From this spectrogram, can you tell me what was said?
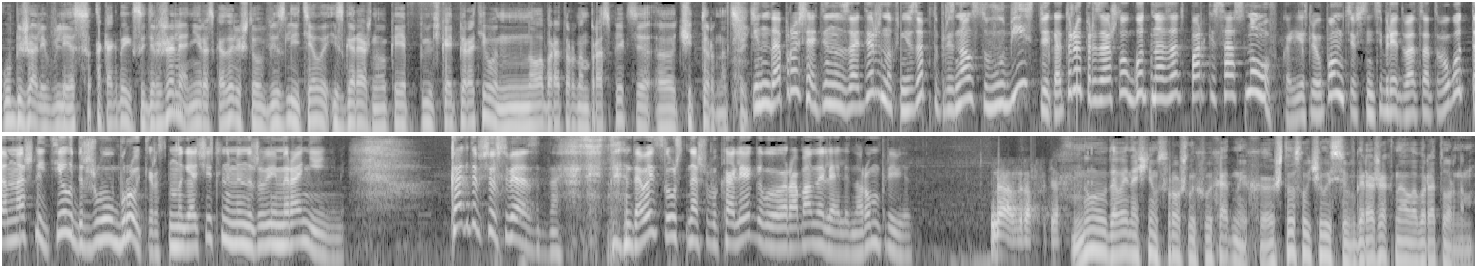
убежали в лес, а когда их задержали, они рассказали, что везли тело из гаражного кооператива на лабораторном проспекте 14. Э, И на допросе один из задержанных внезапно признался в убийстве, которое произошло год назад в парке Сосновка. Если вы помните, в сентябре 2020 года там нашли тело биржевого брокера с многочисленными ножевыми ранениями. Как это все связано? Давайте слушать нашего коллегу Романа Лялина. Рома, привет. Да, здравствуйте. Ну, давай начнем с прошлых выходных. Что случилось в гаражах на лабораторном?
